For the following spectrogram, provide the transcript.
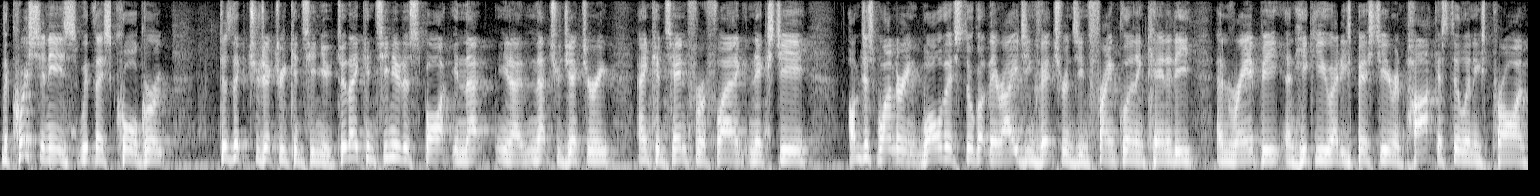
the question is, with this core group, does the trajectory continue? Do they continue to spike in that, you know, in that trajectory and contend for a flag next year? I'm just wondering, while they've still got their ageing veterans in Franklin and Kennedy and Rampy and Hickey who had his best year and Parker still in his prime,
